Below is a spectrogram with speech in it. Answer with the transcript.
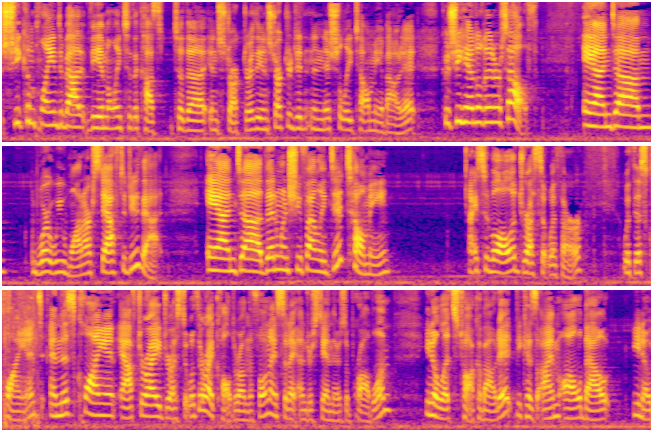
she complained about it vehemently to the cus- to the instructor. The instructor didn't initially tell me about it because she handled it herself, and um, where we want our staff to do that. And uh, then when she finally did tell me, I said, "Well, I'll address it with her." With this client, and this client, after I addressed it with her, I called her on the phone. I said, I understand there's a problem. You know, let's talk about it because I'm all about, you know,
